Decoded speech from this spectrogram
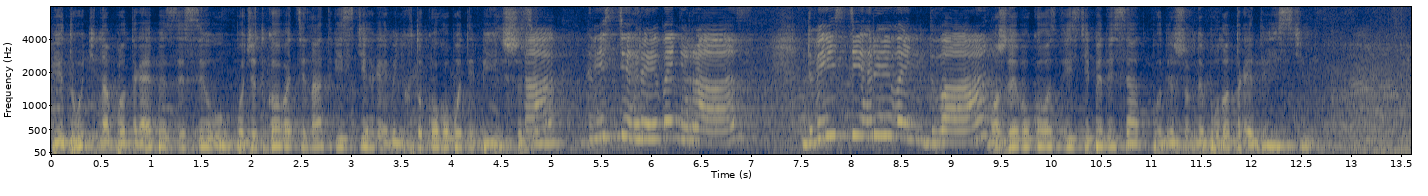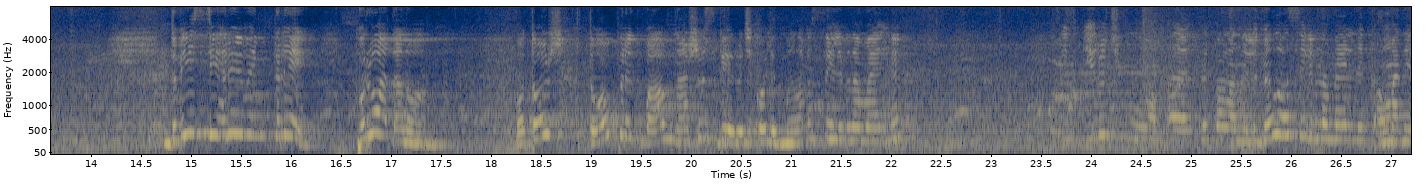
підуть на потреби ЗСУ. Початкова ціна 200 гривень. Хто кого буде більше? Так, Ціна? 200 гривень раз, 200 гривень два, Можливо, у когось 250 буде, щоб не було 3200. 200 гривень три. Продано. Отож, хто придбав нашу збірочку? Людмила Васильівна Мельник. Цю збірочку е, придбала не Людмила Васильівна Мельник, а у мене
